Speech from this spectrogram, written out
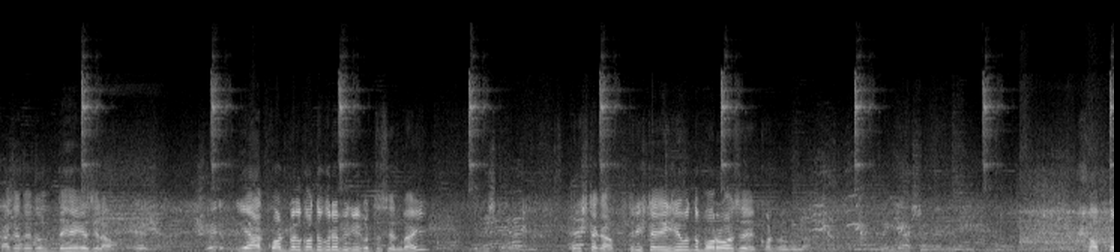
কাঁচা তেঁতুল দেখে গেছিলাম। ইয়া কটবেল কত করে বিক্রি করতেছেন ভাই? তিরিশ টাকা তিরিশ টাকা হিসেবে তো বড় আছে কটবেলগুলো। সব তো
